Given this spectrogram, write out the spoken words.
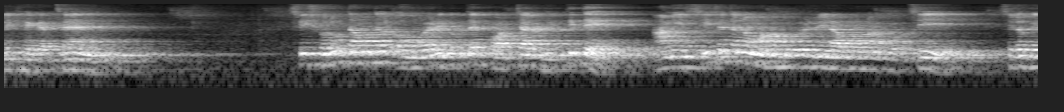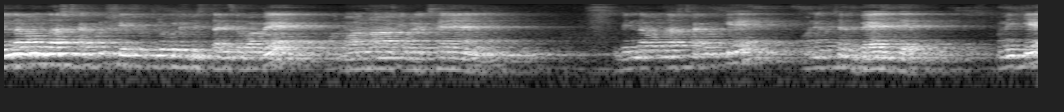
লিখে গেছেন। শ্রী স্বরূপ দামোদর ও মুরারিগুপ্তের পর্চার ভিত্তিতে আমি শ্রী চৈতন্য মহাপ্রভুর লীলা বর্ণনা করছি। ছিল বৃন্দাবন দাস ঠাকুর সেই সূত্রগুলি বিস্তারিতভাবে বর্ণনা করেছেন। বৃন্দাবন দাস ঠাকুরকে উনি হচ্ছেন ব্যাসদেব। উনি কে?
